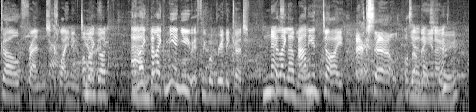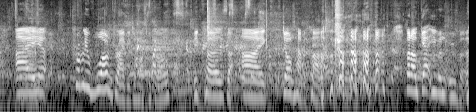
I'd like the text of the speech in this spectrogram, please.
girlfriend climbing duo. Oh my God. They're like they're like me and you if we were really good. Next they're like level. Annie and Di Excel or something, yeah, that's you know. true. I probably won't drive you to hospital because I don't have a car. but I'll get you an Uber.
